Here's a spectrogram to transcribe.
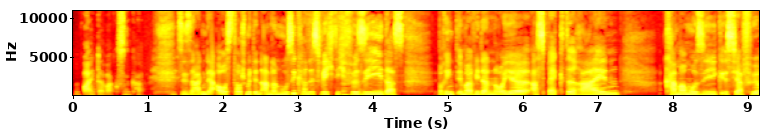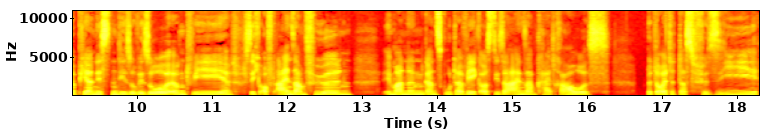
weiter wachsen kann. Sie sagen, der Austausch mit den anderen Musikern ist wichtig mhm. für Sie. Das bringt immer wieder neue Aspekte rein. Kammermusik ist ja für Pianisten, die sowieso irgendwie sich oft einsam fühlen, immer ein ganz guter Weg aus dieser Einsamkeit raus. Bedeutet das für Sie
